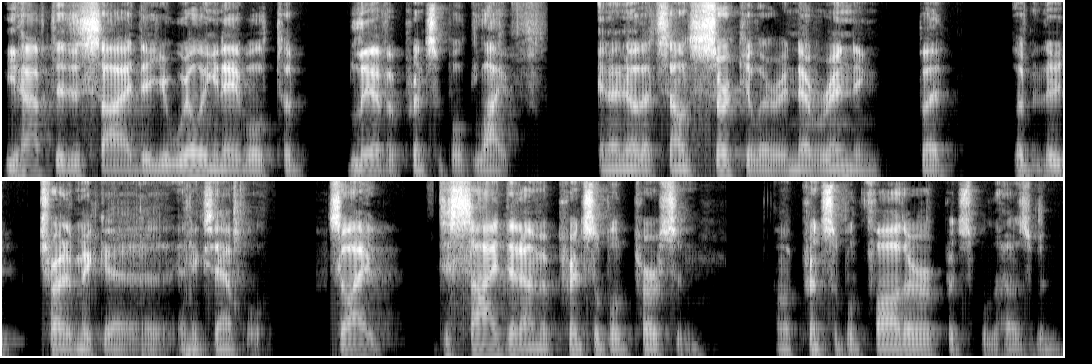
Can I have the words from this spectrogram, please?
you have to decide that you're willing and able to live a principled life. And I know that sounds circular and never ending, but let me try to make a, an example. So I decide that I'm a principled person. I'm a principled father, principled husband,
